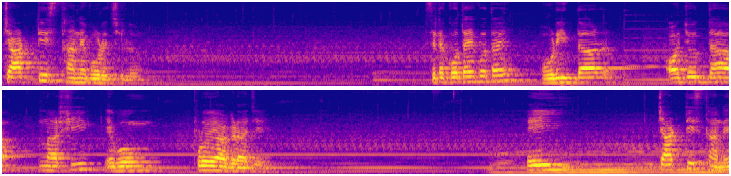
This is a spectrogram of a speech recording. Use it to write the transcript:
চারটি স্থানে পড়েছিল। সেটা কোথায় কোথায়? হরিদ্বার, অযোধ্যা, নাসিক এবং প্রয়াগরাজে। এই চারটি স্থানে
